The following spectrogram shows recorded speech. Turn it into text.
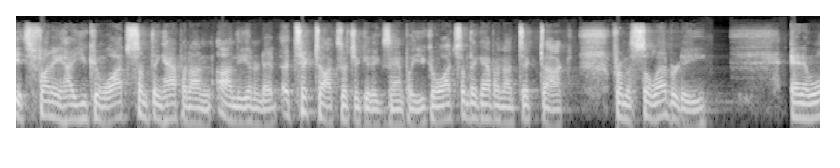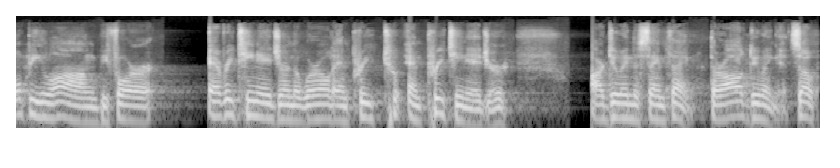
it's funny how you can watch something happen on on the internet. A TikTok, such a good example. You can watch something happen on TikTok from a celebrity, and it won't be long before every teenager in the world and pre and pre teenager are doing the same thing. They're all doing it. So,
